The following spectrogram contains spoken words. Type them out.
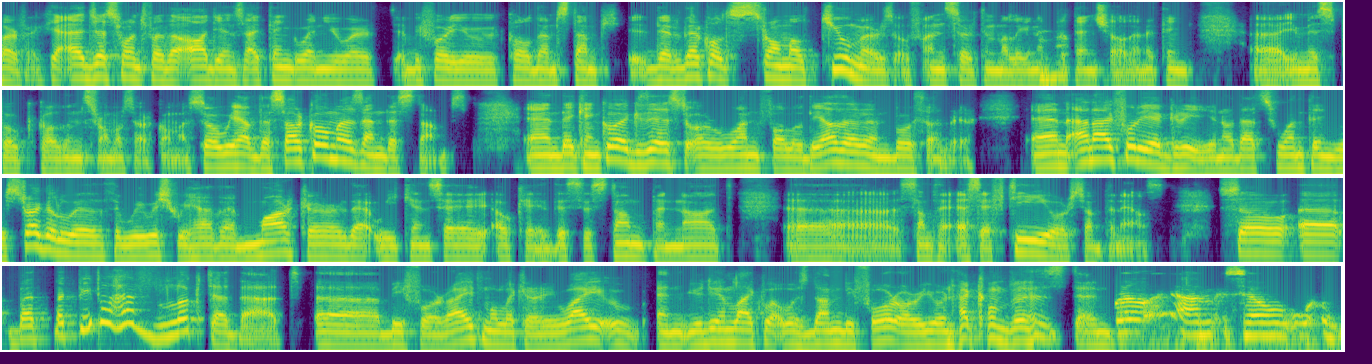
Perfect. Yeah, I just want for the audience. I think when you were before you called them stump, they're they're called stromal tumors of uncertain malignant mm-hmm. potential, and I think uh, you misspoke, called them stromal sarcomas. So we have the sarcomas and the stumps, and they can coexist or one follow the other, and both are there and and i fully agree you know that's one thing we struggle with. We wish we have a marker that we can say okay this is stump and not uh, something sft or something else. So uh, but but people have looked at that uh, before right molecularly? Why and you didn't like what was done before or you were not convinced? And well um, so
